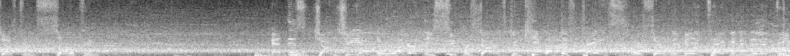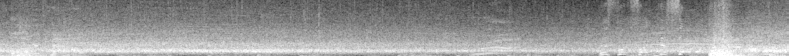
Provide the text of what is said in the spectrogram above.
Just insulting. At this juncture, you have to wonder if these superstars can keep up this pace. They're certainly being taken into the deep waters now. This looks like the setup.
